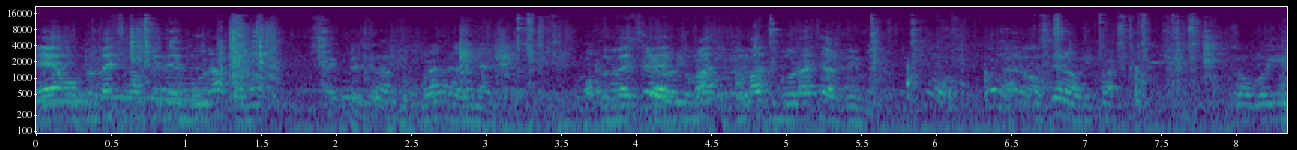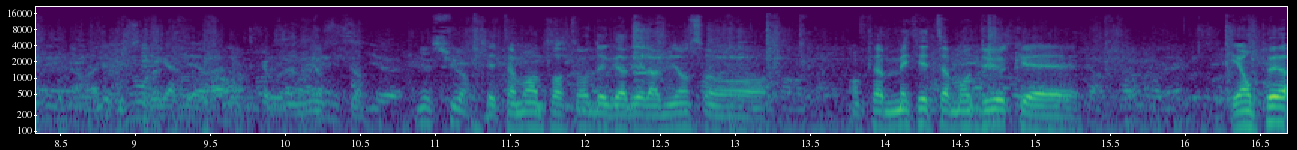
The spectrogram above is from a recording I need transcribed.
Et on peut mettre un peu de burrata, non Avec plaisir. On peut mettre euh, tomate, tomate burrata Bien sûr. C'est tellement important de garder l'ambiance. On, on fait tellement dur que. Et on peut,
